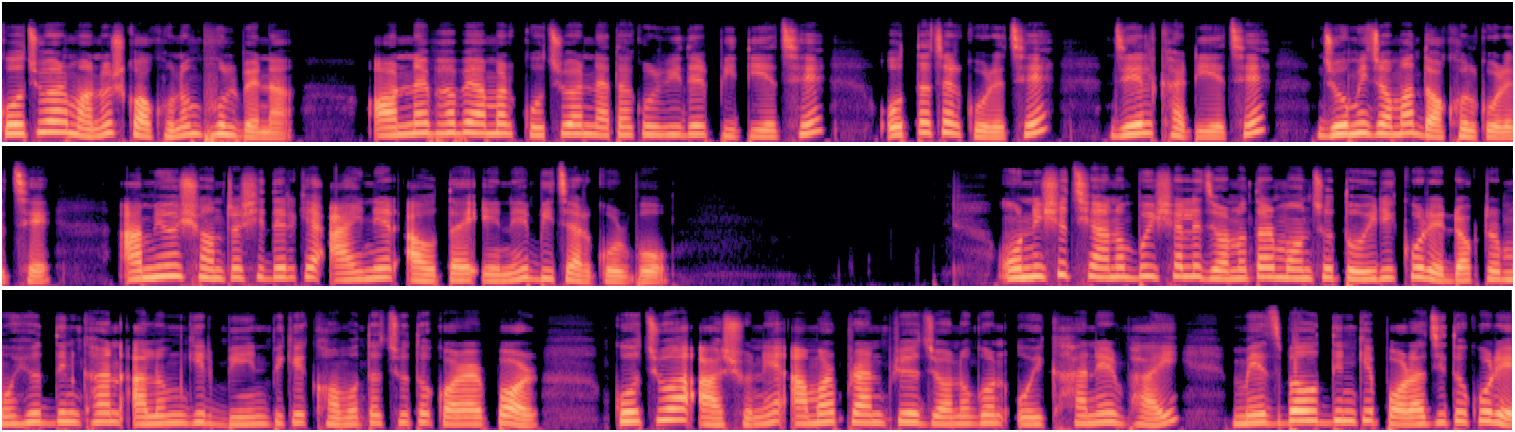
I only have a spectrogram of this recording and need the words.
কচুয়ার মানুষ কখনো ভুলবে না। অন্যায়ভাবে আমার কচুয়ার নেতাকর্মীদের পিটিয়েছে, অত্যাচার করেছে, জেল খাটিয়েছে, জমি জমা দখল করেছে। আমি ওই সন্ত্রাসীদেরকে আইনের আওতায় এনে বিচার করব। উনিশশো ছিয়ানব্বই সালে জনতার মঞ্চ তৈরি করে ড. মহিউদ্দিন খান আলমগীর বিএনপিকে ক্ষমতাচ্যুত করার পর কচুয়া আসনে আমার প্রাণপ্রিয় জনগণ ওই খানের ভাই মেজবাউদ্দিনকে পরাজিত করে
